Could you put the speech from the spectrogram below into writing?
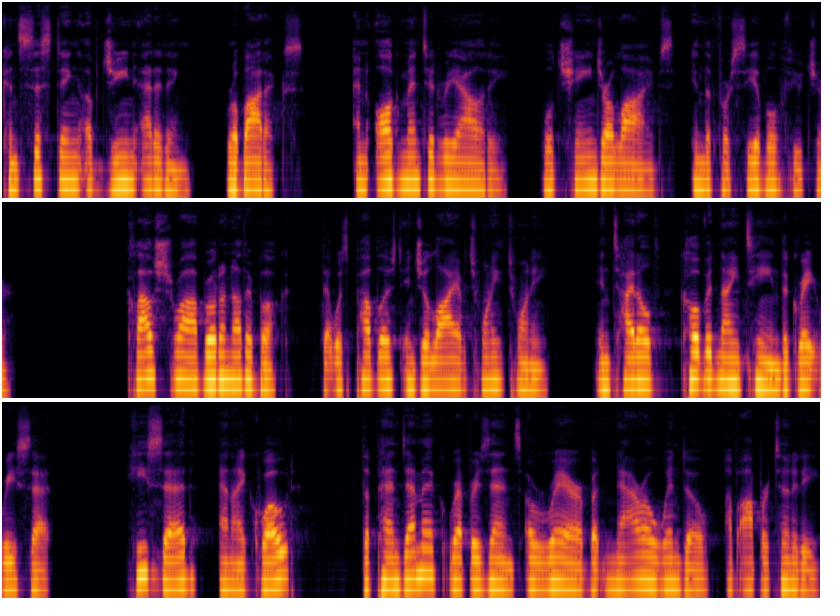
consisting of gene editing, robotics, and augmented reality, will change our lives in the foreseeable future. Klaus Schwab wrote another book that was published in July of 2020 entitled COVID 19 The Great Reset. He said, and I quote, the pandemic represents a rare but narrow window of opportunity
